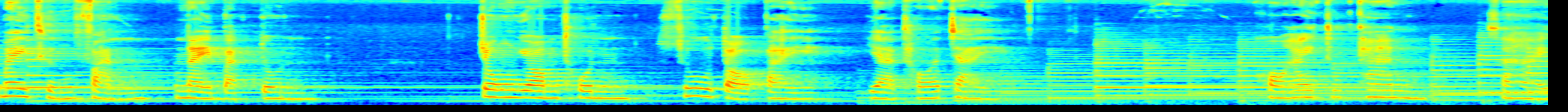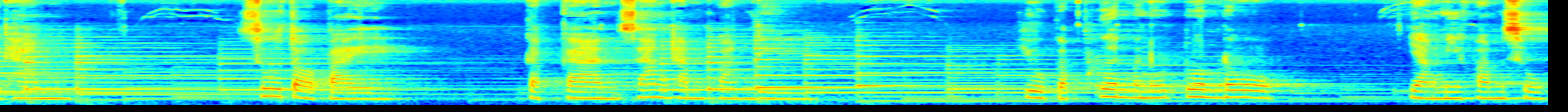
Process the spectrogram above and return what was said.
ไม่ถึงฝันในบัดดล จงยอมทนสู้ต่อไปอย่าท้อใจ ขอให้ทุกท่าน สหายธรรม สู้ต่อไป กับการสร้างทำความดี อยู่กับเพื่อนมนุษย์ร่วมโลกอย่างมีความสุข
